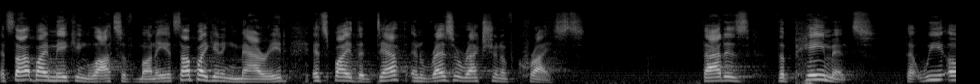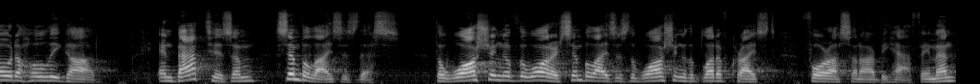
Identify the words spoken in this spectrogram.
It's not by making lots of money. It's not by getting married. It's by the death and resurrection of Christ. That is the payment that we owe to holy God. And baptism symbolizes this. The washing of the water symbolizes the washing of the blood of Christ for us on our behalf. Amen?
